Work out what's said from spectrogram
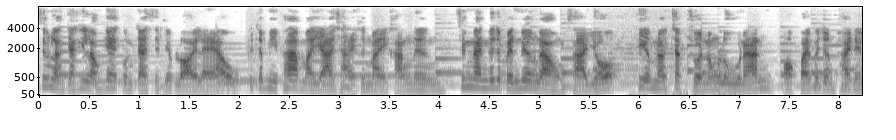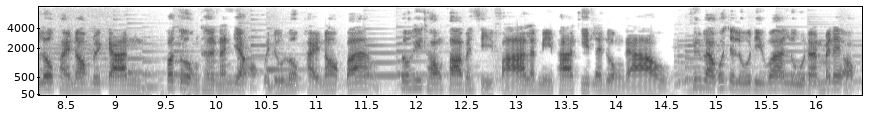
ซึ่งหลังจากที่เราแก้กลไกเสร็จเรียบร้อยแล้ว ก็จะมีภาพมายาฉายขึ้นมาอีกครั้งหนึ่งซึ่งนั่นก็จะเป็นเรื่องราวของซาโยะที่กำลังชักชวนน้องลูนั้น ออกไปผจญภัยในโลกภายนอกด้วยกัน เพราะตัวของเธอนั้นอยากออกไปดูโลกภายนอกบ้าง โลกที่ท้องฟ้าเป็นสีฟ้าและมีพระอาทิตย์และดวงดาว ซึ่งเราก็จะรู้ดีว่าลูนั้นไม่ได้ออกไป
